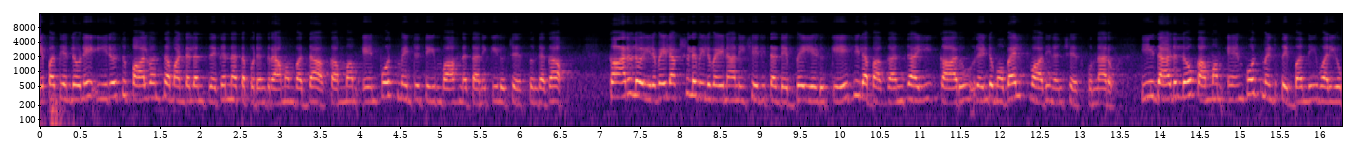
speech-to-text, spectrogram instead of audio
నేపథ్యంలోనే ఈరోజు రోజు పాల్వంచ మండలం జగన్నాథపురం గ్రామం వద్ద ఖమ్మం ఎన్ఫోర్స్మెంట్ టీం వాహన తనిఖీలు చేస్తుండగా కారులో ఇరవై లక్షల విలువైన నిషేధిత డెబ్బై ఏడు కేజీల గంజాయి కారు రెండు మొబైల్ స్వాధీనం చేసుకున్నారు. ఈ దాడుల్లో ఖమ్మం ఎన్ఫోర్స్మెంట్ సిబ్బంది మరియు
